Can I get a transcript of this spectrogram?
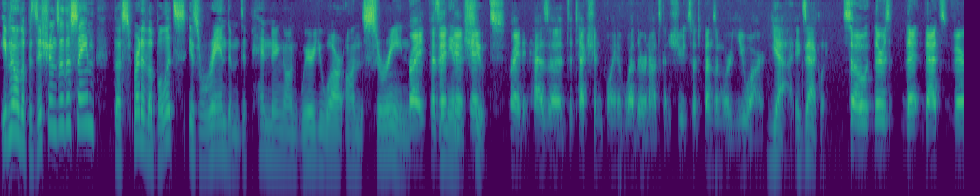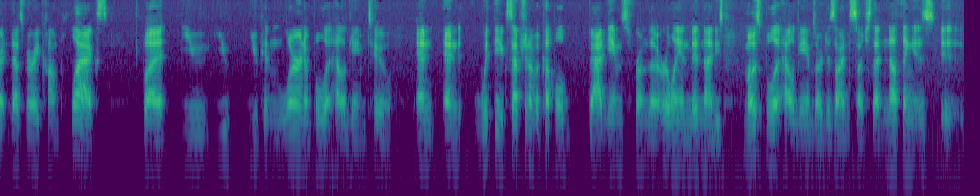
Even though the positions are the same, the spread of the bullets is random depending on where you are on the screen Right, because it, it, it shoots. right it has a detection point of whether or not it's going to shoot. So it depends on where you are. Yeah, exactly. so there's that that's very that's very complex but you you you can learn a bullet hell game too and and with the exception of a couple bad games from the early and mid 90s most bullet hell games are designed such that nothing is it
